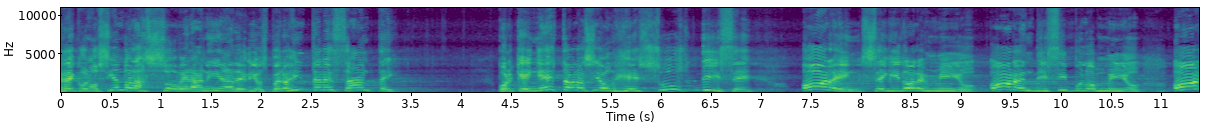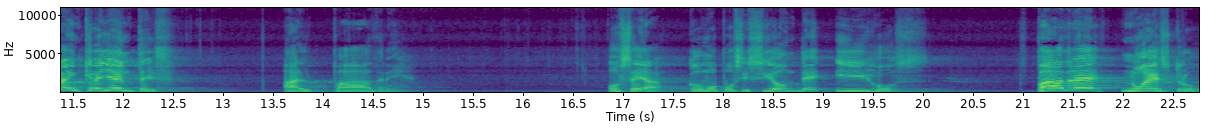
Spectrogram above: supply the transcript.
reconociendo la soberanía de Dios. Pero es interesante, porque en esta oración Jesús dice, oren seguidores míos, oren discípulos míos, oren creyentes al Padre. O sea, como posición de hijos. Padre nuestro.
